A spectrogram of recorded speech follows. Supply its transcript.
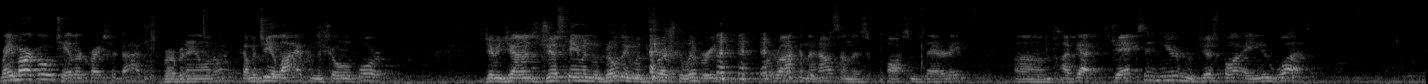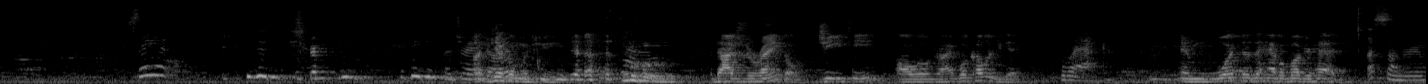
Ray Marco, Taylor Chrysler Dodge, Bourbonnais, Illinois, coming to you live from the showroom floor. Jimmy John's just came in the building with a fresh delivery. We're rocking the house on this awesome Saturday. Um, I've got Jackson here who just bought a new what? Say it. a A Durango. giggle machine. A Dodge Durango GT, all-wheel drive. What color did you get? Black. And what does it have above your head? A sunroof.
